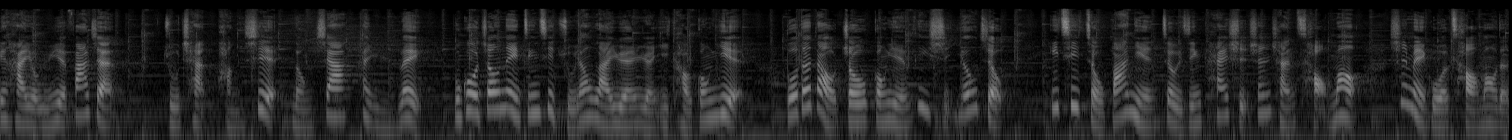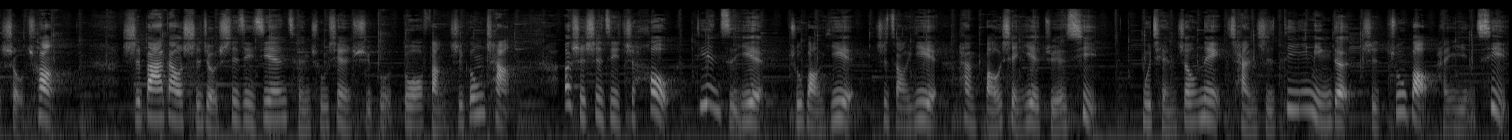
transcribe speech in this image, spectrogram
沿海有渔业发展，主产螃蟹、龙虾和鱼类。不过，州内经济主要来源仍依靠工业。罗德岛州工业历史悠久，一七九八年就已经开始生产草帽，是美国草帽的首创。十八到十九世纪间，曾出现许多多纺织工厂。二十世纪之后，电子业、珠宝业、制造业和保险业崛起。目前州内产值第一名的是珠宝和银器，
